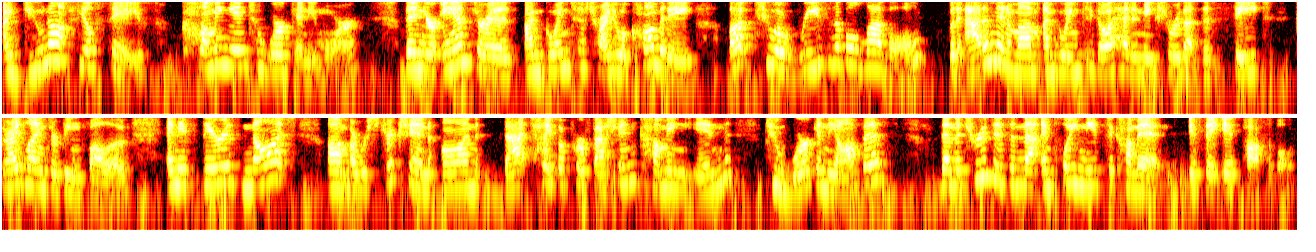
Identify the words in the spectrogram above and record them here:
I do not feel safe coming into work anymore, then your answer is, I'm going to try to accommodate up to a reasonable level but at a minimum, I'm going to go ahead and make sure that the state guidelines are being followed. And if there is not um, a restriction on that type of profession coming in to work in the office, then the truth is, and that employee needs to come in if they, if possible.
